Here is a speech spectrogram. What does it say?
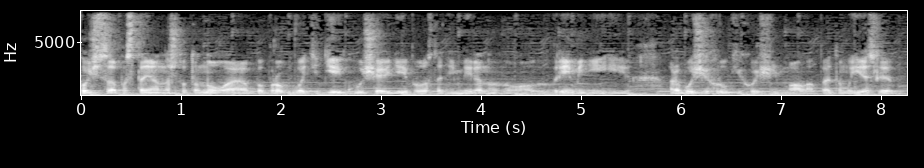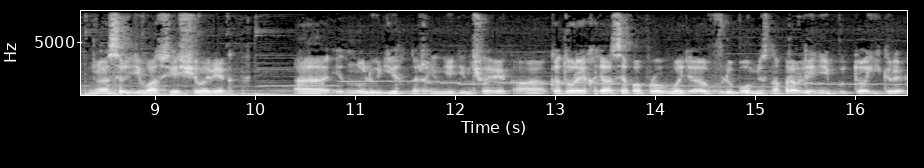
Хочется постоянно что-то новое, попробовать. Идей куча, идей просто немерено, но времени и рабочих рук их очень мало. Поэтому если э, среди вас есть человек, ну, люди, даже не один человек, а, которые хотят себя попробовать в любом из направлений, будь то игры,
